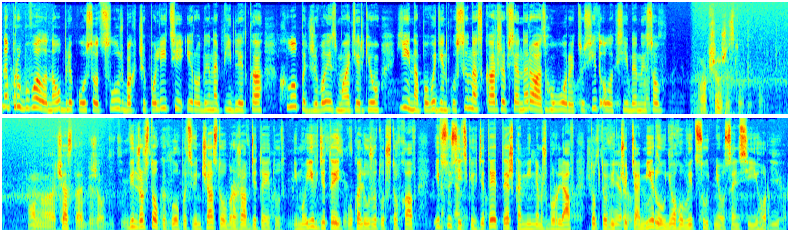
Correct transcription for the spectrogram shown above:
Не перебувала на обліку у соцслужбах чи поліції і родина підлітка. Хлопець живе із матір'ю. Їй на поведінку сина скаржився не раз, говорить сусід Олексій Денисов. Ну, вообще он жестокий парень. Он э, часто обижал детей. Він жорстокий хлопець, він часто ображав дітей тут. І моїх дітей у калюжу тут штовхав, і в сусідських дітей теж камінням жбурляв. Тобто відчуття міри у нього відсутнє у сенсі ігор. Игр.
